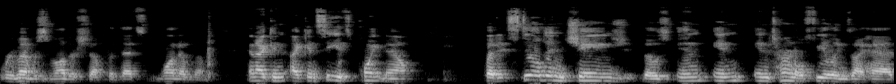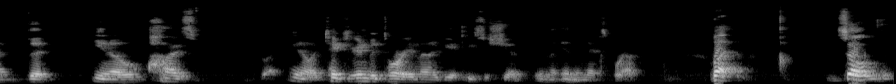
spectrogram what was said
remember some other stuff, but that's one of them. And I can, I can see its point now but it still didn't change those in, in, internal feelings I had that, you know, ah, I was, you know, I'd take your inventory and then I'd be a piece of shit in the, in the next breath. But, so,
